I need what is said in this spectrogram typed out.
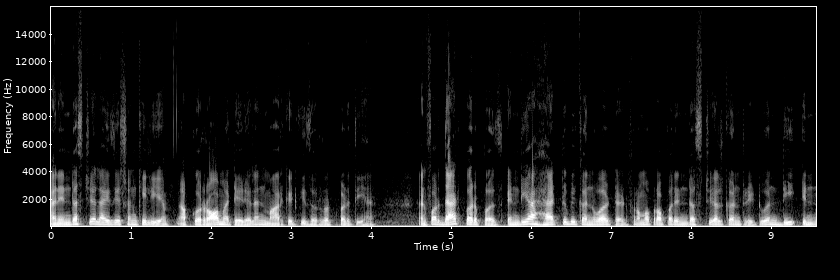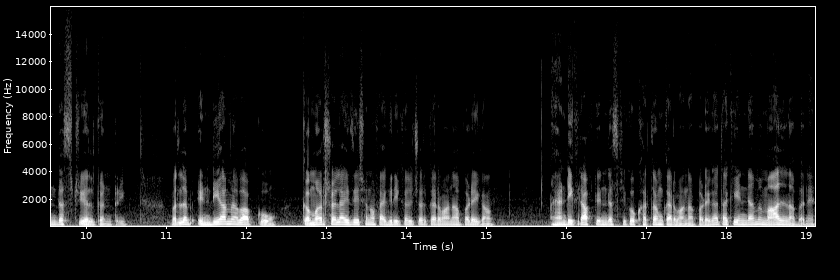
and industrialization के लिए आपको रॉ मटेरियल एंड मार्केट की ज़रूरत पड़ती है। And for that purpose India had to be converted from a proper industrial country to an deindustrial country मतलब इंडिया में अब आपको कमर्शलाइजेशन ऑफ़ एग्रीकल्चर करवाना पड़ेगा। हैंडीक्राफ्ट इंडस्ट्री को ख़त्म करवाना पड़ेगा ताकि इंडिया में माल ना बने।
